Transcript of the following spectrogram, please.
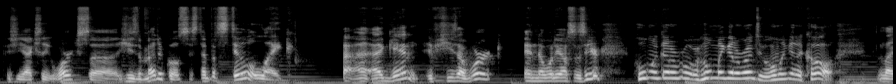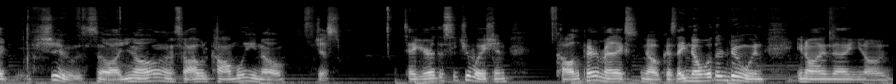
because she actually works uh, she's a medical assistant but still like uh, again if she's at work and nobody else is here who am I gonna who am I gonna run to? Who am I gonna call? Like shoot so you know so I would calmly you know just take care of the situation call the paramedics you know because they know what they're doing you know and uh, you know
